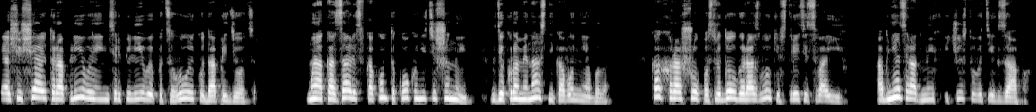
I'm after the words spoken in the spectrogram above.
и ощущаю торопливые и нетерпеливые поцелуи, куда придется. Мы оказались в каком-то коконе тишины, где кроме нас никого не было. Как хорошо после долгой разлуки встретить своих, обнять родных и чувствовать их запах.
